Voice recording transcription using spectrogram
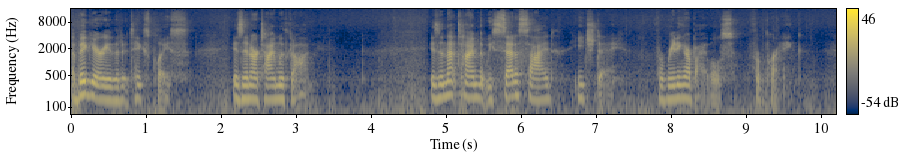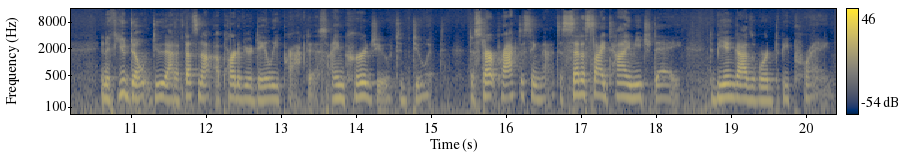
A big area that it takes place is in our time with God, is in that time that we set aside each day for reading our Bibles, for praying. And if you don't do that, if that's not a part of your daily practice, I encourage you to do it, to start practicing that, to set aside time each day to be in God's Word, to be praying.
